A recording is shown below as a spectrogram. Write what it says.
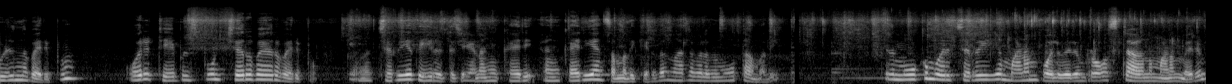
ഉഴുന്ന് പരിപ്പും ഒരു ടേബിൾ സ്പൂൺ ചെറുപയർ പരിപ്പും. ചെറിയ തീയിലിട്ട് ചെയ്യണം. അങ്ങ് കരി അങ്ങ് കരിയാൻ സമ്മതിക്കരുത്. നല്ലപോലെ ഒന്ന് മൂത്താൽ മതി. ഇത് മൂക്കുമ്പോൾ ഒരു ചെറിയ മണം പോലെ വരും. റോസ്റ്റ് ആകുന്ന മണം വരും.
